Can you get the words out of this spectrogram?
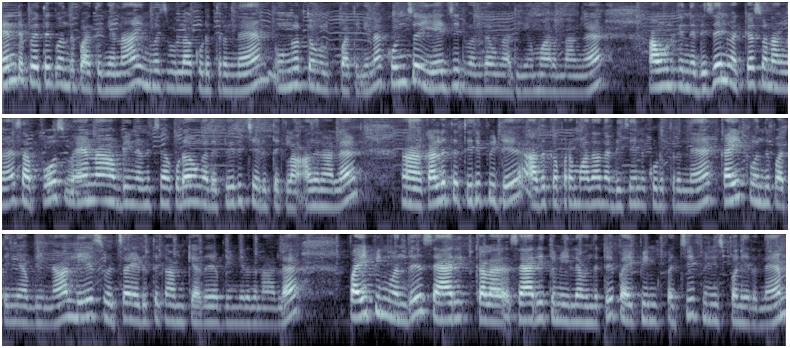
ரெண்டு பேர்த்துக்கு வந்து பார்த்திங்கன்னா இன்வெஸ்ட்ஃபுல்லாக கொடுத்துருந்தேன். இன்னொருத்தவங்களுக்கு பார்த்தீங்கன்னா கொஞ்சம் ஏஜிட் வந்து அவங்க அதிகமாக இருந்தாங்க. அவங்களுக்கு இந்த டிசைன் வைக்க சொன்னாங்க. சப்போஸ் வேணாம் அப்படின்னு நினச்சா கூட அவங்க அதை பிரித்து எடுத்துக்கலாம். அதனால் கழுத்தை திருப்பிட்டு அதுக்கப்புறமா தான் அந்த டிசைன் கொடுத்துருந்தேன். கைக்கு வந்து பார்த்தீங்க அப்படின்னா லேஸ் வச்சா எடுத்து காமிக்காது அப்படிங்கிறதுனால பைப்பிங் வந்து saree கலர் saree துணியில் வந்துட்டு பைப்பிங் வச்சு ஃபினிஷ் பண்ணியிருந்தேன்.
